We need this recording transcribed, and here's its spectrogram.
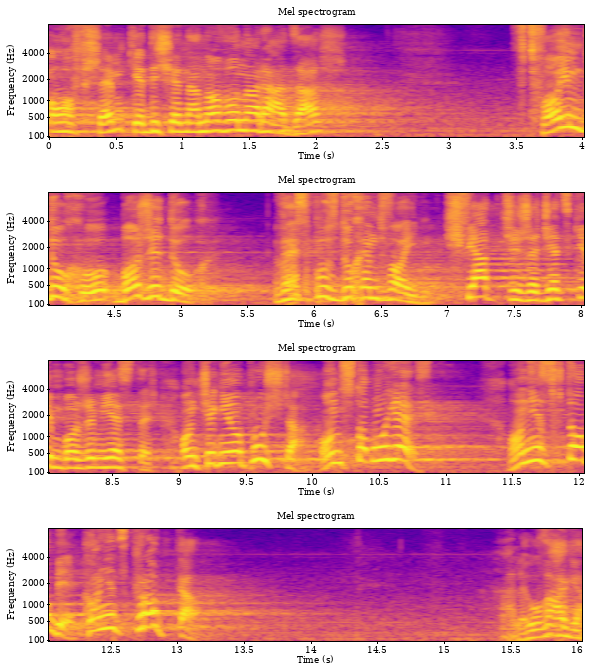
owszem, kiedy się na nowo naradzasz, Twoim duchu, Boży Duch, wespół z Duchem Twoim, świadczy, że dzieckiem Bożym jesteś. On Cię nie opuszcza, On z Tobą jest. On jest w Tobie, koniec, kropka. Ale uwaga,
